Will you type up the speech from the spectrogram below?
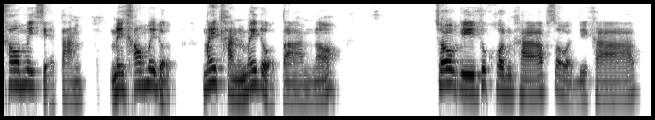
เข้าไม่เสียตังค์ไม่เข้าไม่โดด ไม่ทันไม่โดดตามเนาะโชคดีทุกคนครับ สวัสดีครับ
